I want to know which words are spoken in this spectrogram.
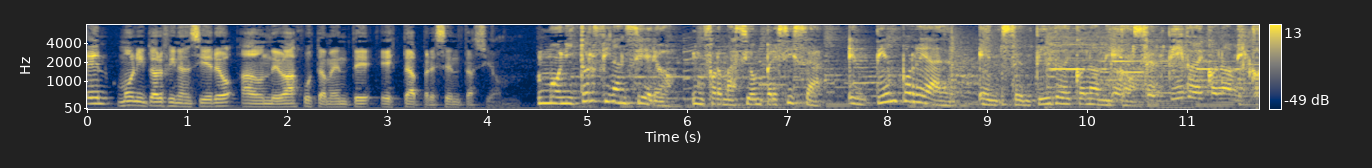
en Monitor Financiero, a donde va justamente esta presentación. Monitor financiero, información precisa, en tiempo real, en sentido económico. En sentido económico.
